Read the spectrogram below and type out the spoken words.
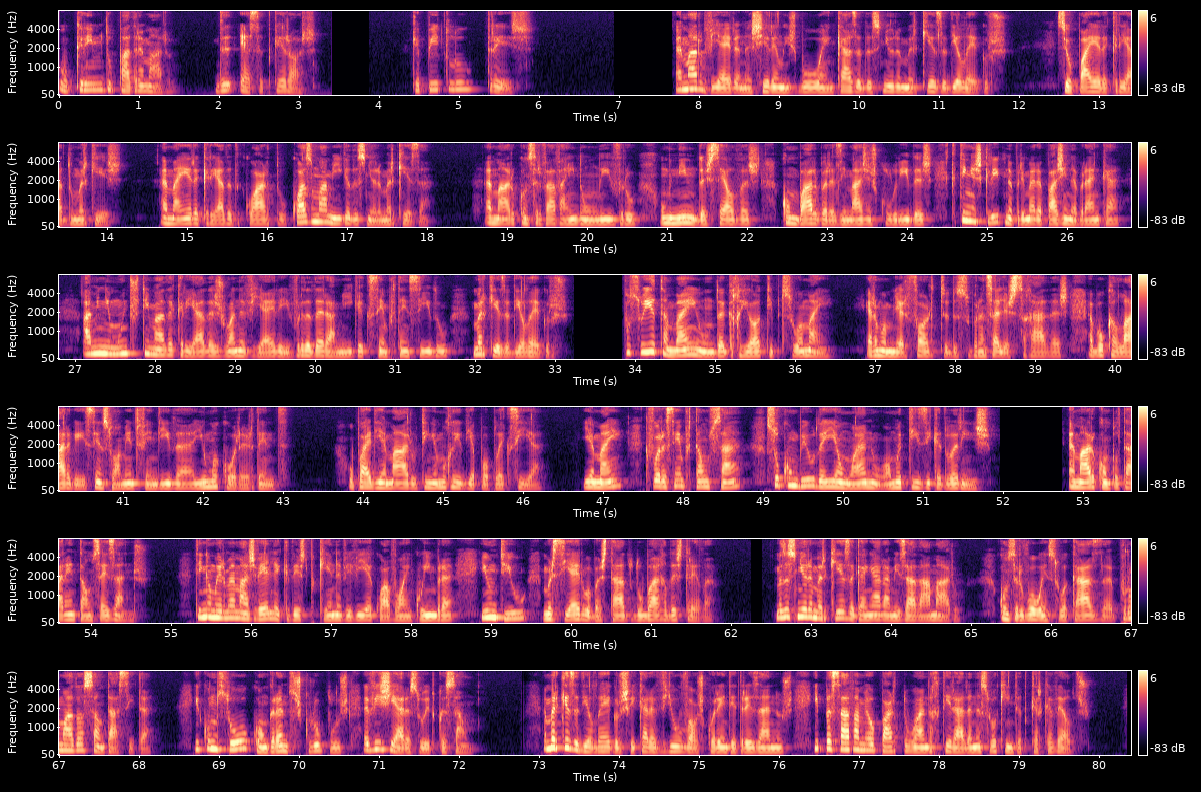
O crime do Padre Amaro, de Essa de Queiroz. Capítulo 3 Amaro Vieira nascera em Lisboa em casa da senhora Marquesa de Alegros. Seu pai era criado do Marquês. A mãe era criada de quarto, quase uma amiga da senhora Marquesa. Amaro conservava ainda um livro, O Menino das Selvas, com bárbaras imagens coloridas, que tinha escrito na primeira página branca à minha muito estimada criada Joana Vieira e verdadeira amiga que sempre tem sido, Marquesa de Alegros. Possuía também um daguerreótipo de sua mãe. Era uma mulher forte, de sobrancelhas cerradas, a boca larga e sensualmente fendida e uma cor ardente. O pai de Amaro tinha morrido de apoplexia. E a mãe, que fora sempre tão sã, sucumbiu daí a um ano a uma tísica de laringe. Amaro completara então seis anos. Tinha uma irmã mais velha que desde pequena vivia com a avó em Coimbra e um tio, merceeiro abastado do Barro da Estrela. Mas a senhora Marquesa ganhara amizade a Amaro, conservou-o em sua casa por uma adoção tácita e começou, com grandes escrúpulos, a vigiar a sua educação. A Marquesa de Alegros ficara viúva aos 43 anos e passava a maior parte do ano retirada na sua quinta de Carcavelos.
